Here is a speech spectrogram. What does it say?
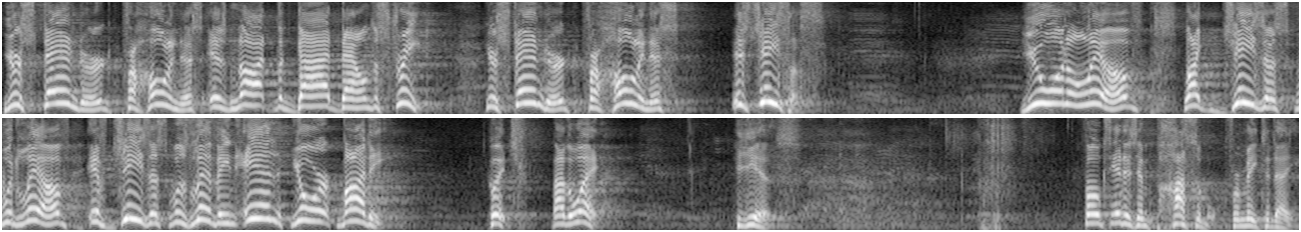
Your standard for holiness is not the guy down the street. Your standard for holiness is Jesus. You want to live like Jesus would live if Jesus was living in your body, which, by the way, he is. Folks, it is impossible for me today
